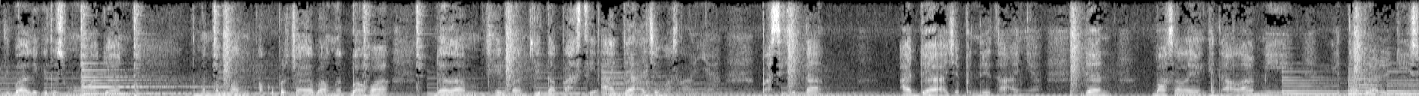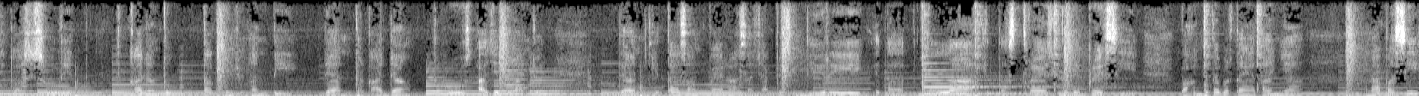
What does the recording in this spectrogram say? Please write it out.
Di balik itu semua. Dan teman-teman, aku percaya banget bahwa Dalam kehidupan kita pasti ada aja masalahnya. Pasti kita ada aja penderitaannya. Dan masalah yang kita alami Kita berada di situasi sulit Kadang tuh tak kunjung henti Dan terkadang terus aja berlanjut dan kita sampai rasa capek sendiri, kita lelah, kita stres, kita depresi, bahkan kita bertanya-tanya, kenapa sih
